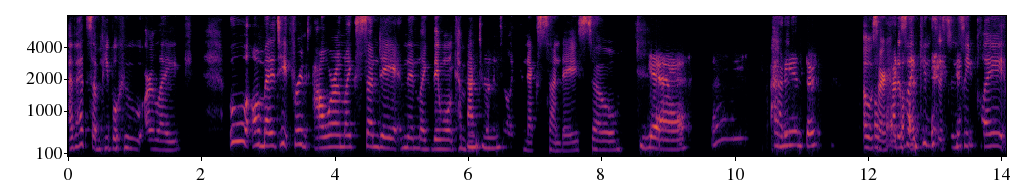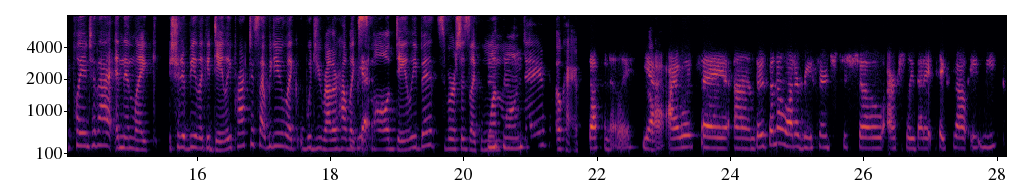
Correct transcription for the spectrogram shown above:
I've had some people who are like, "Oh, I'll meditate for an hour on like Sunday," and then like they won't come back mm-hmm. to it mm-hmm. until like the next Sunday. So, yeah, um, I mean, there's Oh, sorry. How does like consistency play play into that? And then like should it be like a daily practice that we do? Like would you rather have like yes. small daily bits versus like one mm-hmm. long day? Okay. Definitely. Yeah. I would say um, there's been a lot of research to show actually that it takes about eight weeks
